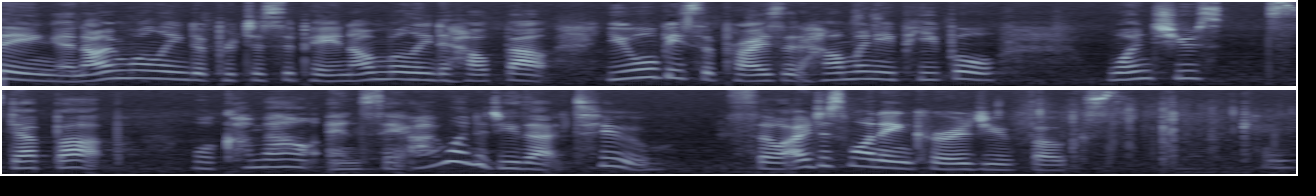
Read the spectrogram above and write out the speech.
thing and I'm willing to participate and I'm willing to help out, you will be surprised at how many people, once you step up, will come out and say, I want to do that too. So I just want to encourage you folks. Okay.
